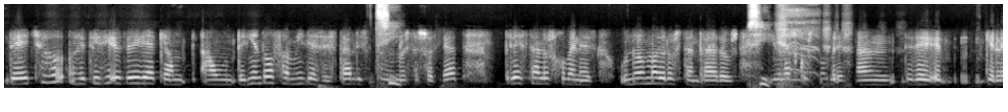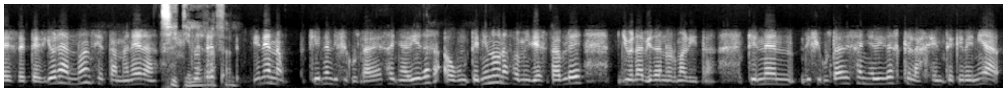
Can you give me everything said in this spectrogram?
De hecho, yo te diría que aun, teniendo familias estables en nuestra sociedad, presta a los jóvenes unos modelos tan raros y unas costumbres tan que les deterioran, ¿no? En cierta manera. Sí, tienes razón. Tienen, tienen dificultades añadidas, aun teniendo una familia estable y una vida normalita. Tienen dificultades añadidas que la gente que venía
